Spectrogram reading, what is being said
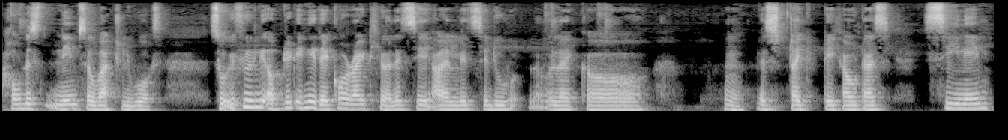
how does name server actually works? So if you really update any record right here, let's say I let's say do like uh, hmm, let's take take out as CNAME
